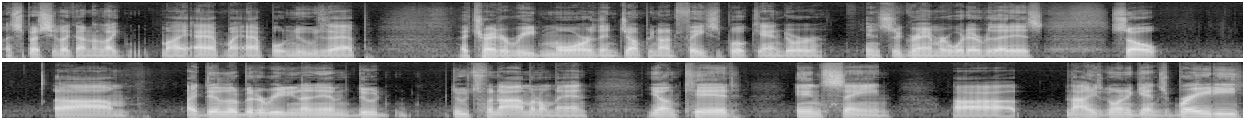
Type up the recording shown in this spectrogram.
especially like on like my app, my Apple News app. I try to read more than jumping on Facebook and or Instagram or whatever that is. So, um, I did a little bit of reading on him. Dude, dude's phenomenal, man. Young kid, insane. Uh, now he's going against Brady,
